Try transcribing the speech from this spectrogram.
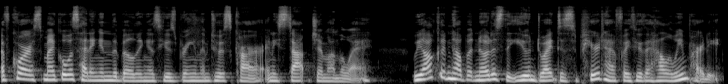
Of course, Michael was heading into the building as he was bringing them to his car, and he stopped Jim on the way. We all couldn't help but notice that you and Dwight disappeared halfway through the Halloween party.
